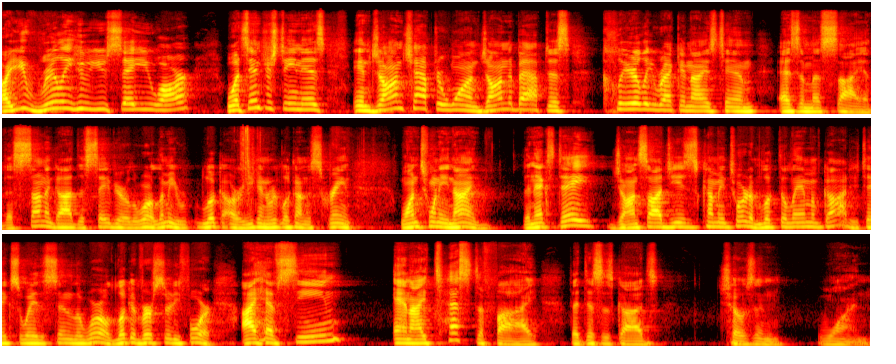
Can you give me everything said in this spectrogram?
Are you really who you say you are? What's interesting is in John chapter 1, John the Baptist clearly recognized him as a Messiah, the Son of God, the Savior of the world. Let me look, or you can look on the screen. 129. The next day, John saw Jesus coming toward him. Look, the Lamb of God who takes away the sin of the world. Look at verse 34. I have seen and I testify that this is God's chosen one.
